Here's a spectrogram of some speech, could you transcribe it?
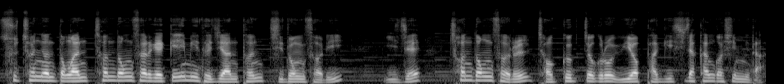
수천 년 동안 천동설에게 게임이 되지 않던 지동설이 이제 천동설을 적극적으로 위협하기 시작한 것입니다.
